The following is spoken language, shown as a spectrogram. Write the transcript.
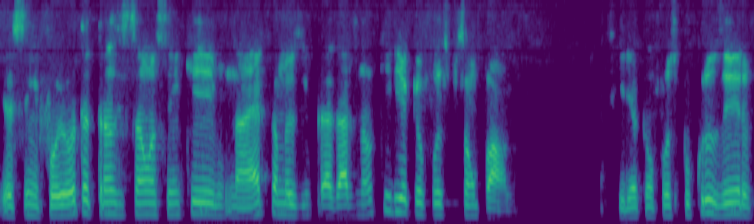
E assim, foi outra transição assim que na época meus empresários não queriam que eu fosse para São Paulo. Eles queriam que eu fosse para o Cruzeiro.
